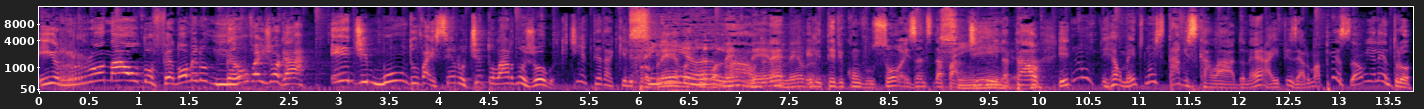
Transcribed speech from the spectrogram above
e Ronaldo Fenômeno não vai jogar. Edmundo vai ser o titular no jogo. Que tinha ter aquele Sim, problema com o Ronaldo, lembro, né? lembro. Ele teve convulsões antes da partida e tal. ah. E não- realmente não estava escalado, né? Aí fizeram uma pressão e ele entrou.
